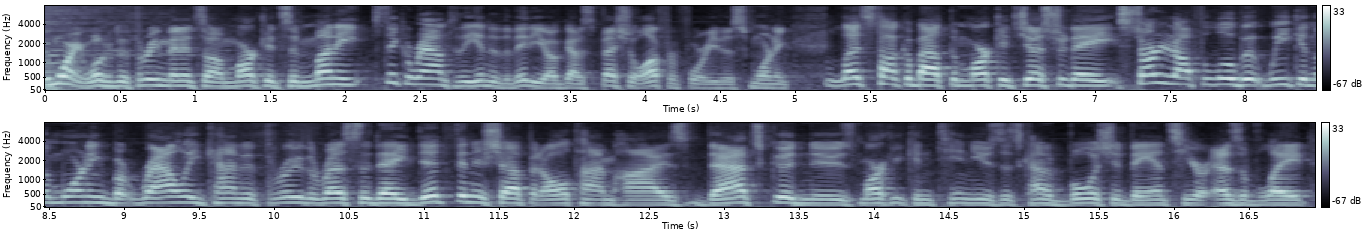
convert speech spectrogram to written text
Good morning. Welcome to three minutes on markets and money. Stick around to the end of the video. I've got a special offer for you this morning. Let's talk about the markets yesterday. Started off a little bit weak in the morning, but rallied kind of through the rest of the day. Did finish up at all time highs. That's good news. Market continues its kind of bullish advance here as of late.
